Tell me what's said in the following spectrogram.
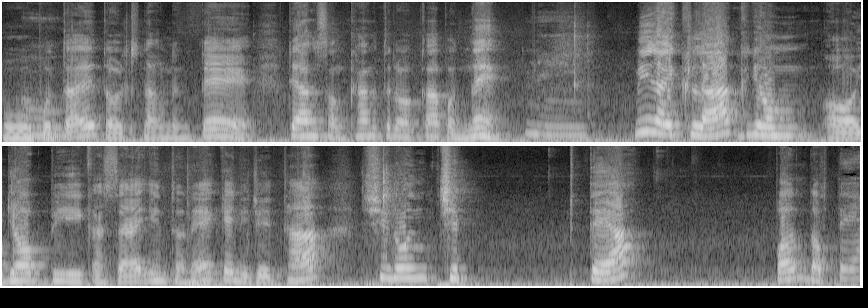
오 어. 본따에 덜트 낚는 때 대항성 캉 들어가 봤네 នេះ 미나이 클라 그냥 어 여비 가사 인터넷 깨 이제 다 신혼집 때야 번더 ផ្ទះ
